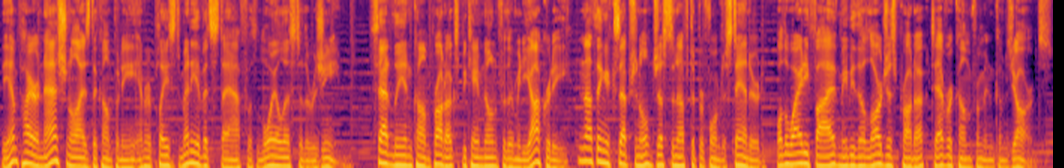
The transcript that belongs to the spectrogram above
the Empire nationalized the company and replaced many of its staff with loyalists to the regime. Sadly, Incom products became known for their mediocrity, nothing exceptional, just enough to perform to standard, while the Y85 may be the largest product to ever come from Incom's yards.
